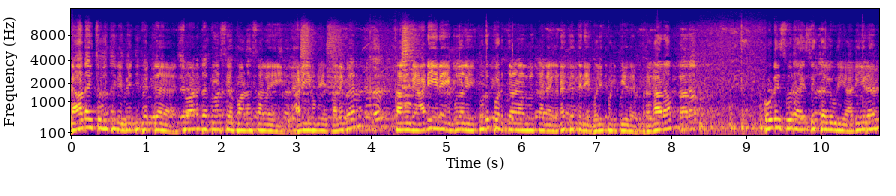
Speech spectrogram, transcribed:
நாடை சுழற்சியில் வெற்றி பெற்ற சிவானந்த தேசிய பாடசாலை அணியினுடைய தலைவர் தன்னுடைய அணியினை முதலில் துடுப்படுத்த அளவுக்கான இணக்கத்தினை வெளிப்படுத்தியதன் பிரகாரம். கோடேஸ்வர ஐந்து கல்லூரி அணியினர்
